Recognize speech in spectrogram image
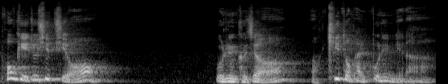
포기해 주십시오. 우리는 그저 기도할 뿐입니다.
